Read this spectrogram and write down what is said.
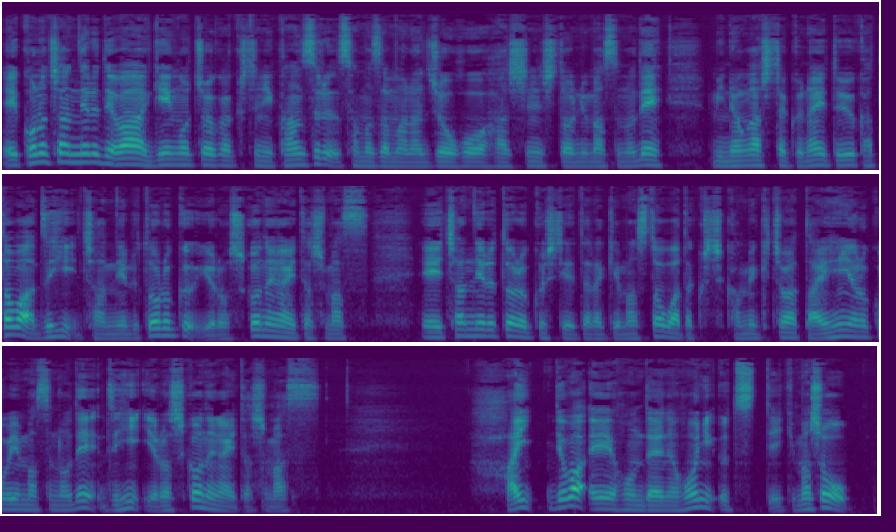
えこのチャンネルでは言語聴覚士に関する様々な情報を発信しておりますので、見逃したくないという方はぜひチャンネル登録よろしくお願いいたします。えーチャンネル登録していただけますと、私、亀吉は大変喜びますので、ぜひよろしくお願いいたします。はい。では、えー本題の方に移っていきましょう。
